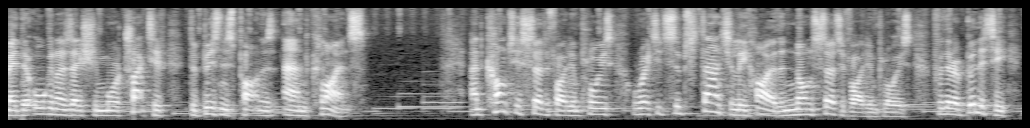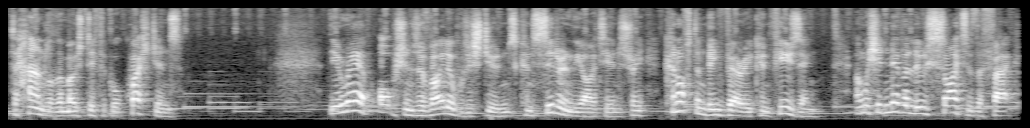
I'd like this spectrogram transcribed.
made their organisation more attractive to business partners and clients. And CompTIA certified employees were rated substantially higher than non-certified employees for their ability to handle the most difficult questions. The array of options available to students considering the IT industry can often be very confusing, and we should never lose sight of the fact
